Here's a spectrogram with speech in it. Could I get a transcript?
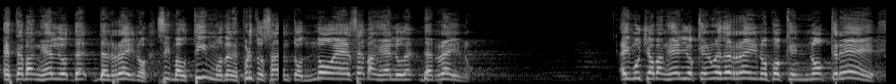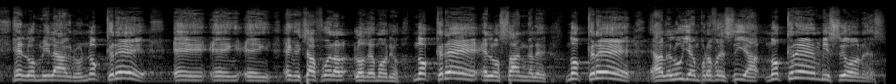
este evangelio del reino. Sin bautismo del Espíritu Santo no es evangelio del reino. Hay mucho evangelio que no es de reino porque no cree en los milagros, no cree en, echar fuera los demonios, no cree en los ángeles, no cree, aleluya, en profecía, no cree en visiones.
